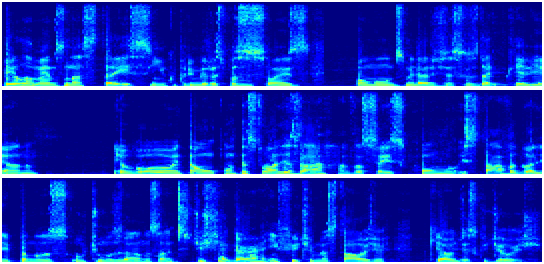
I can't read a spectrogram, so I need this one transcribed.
pelo menos nas três, cinco primeiras posições como um dos melhores discos daquele ano. Eu vou então contextualizar a vocês como estava do Alipa nos últimos anos antes de chegar em Future Nostalgia, que é o disco de hoje.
